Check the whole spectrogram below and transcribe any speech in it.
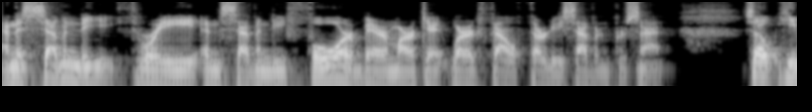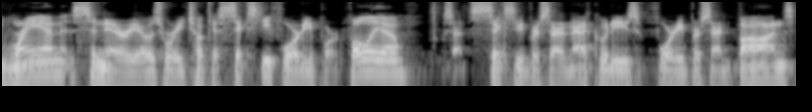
And the 73 and 74 bear market, where it fell 37%. So he ran scenarios where he took a 60 40 portfolio, so 60% in equities, 40% bonds,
